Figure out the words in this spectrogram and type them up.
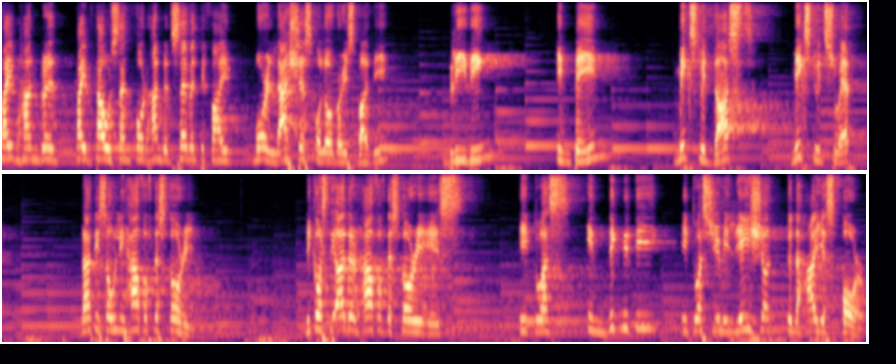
500, 5,475 more lashes all over His body, bleeding, in pain, mixed with dust, mixed with sweat. That is only half of the story. Because the other half of the story is, it was indignity, it was humiliation to the highest form.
